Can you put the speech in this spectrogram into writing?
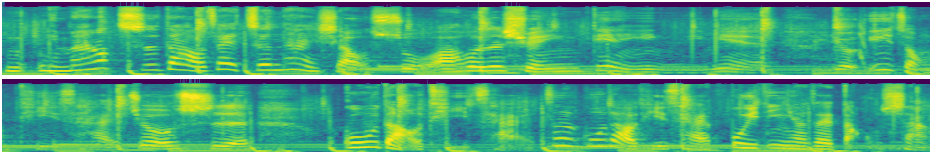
你你们要知道，在侦探小说啊，或者悬疑电影里面，有一种题材就是孤岛题材。这个孤岛题材不一定要在岛上。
